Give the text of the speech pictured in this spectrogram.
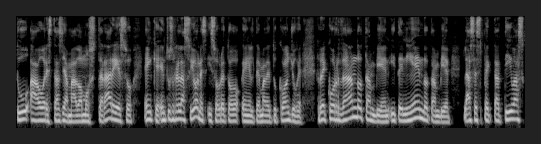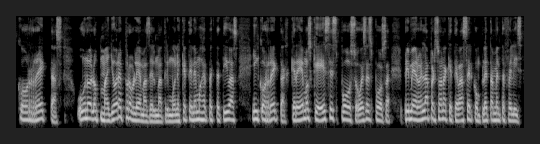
tú ahora estás llamado a mostrar eso en que en tus relaciones y sobre todo en el tema de tu cónyuge, recordando también y teniendo también las expectativas correctas. Uno de los mayores problemas del matrimonio es que tenemos expectativas incorrectas. Creemos que ese esposo o esa esposa, primero, es la persona que te va a hacer completamente feliz.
